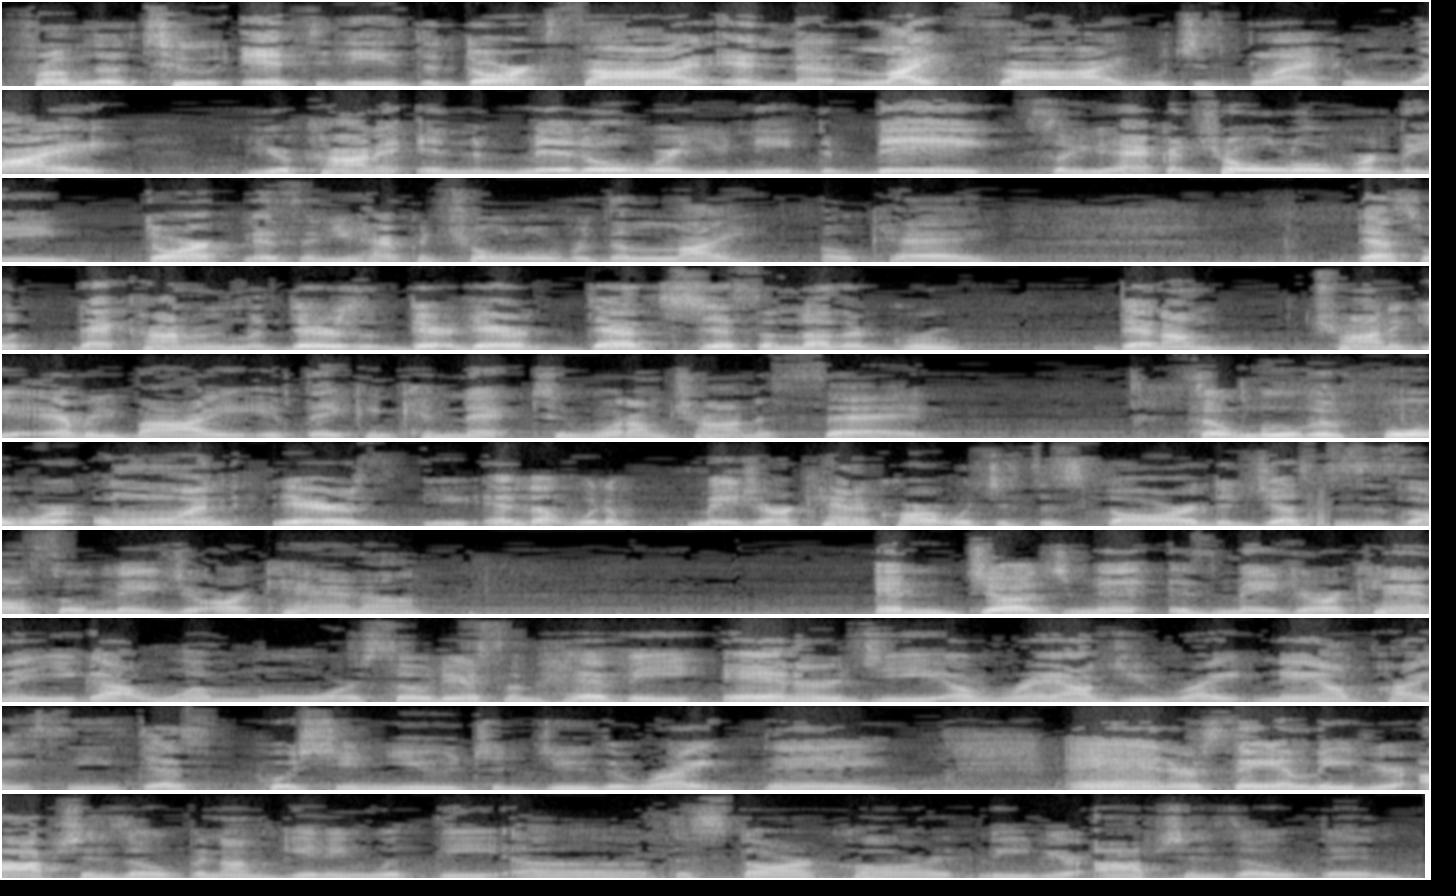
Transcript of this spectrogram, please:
from the two entities, the dark side and the light side, which is black and white. You're kind of in the middle where you need to be. So you have control over the darkness and you have control over the light. Okay. That's what that kind of, there's, there, there, that's just another group that I'm trying to get everybody if they can connect to what I'm trying to say. So moving forward on, there's you end up with a major arcana card, which is the star. The justice is also major arcana. And judgment is major arcana, and you got one more. So there's some heavy energy around you right now, Pisces, that's pushing you to do the right thing. And they're saying leave your options open. I'm getting with the uh, the star card. Leave your options open.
